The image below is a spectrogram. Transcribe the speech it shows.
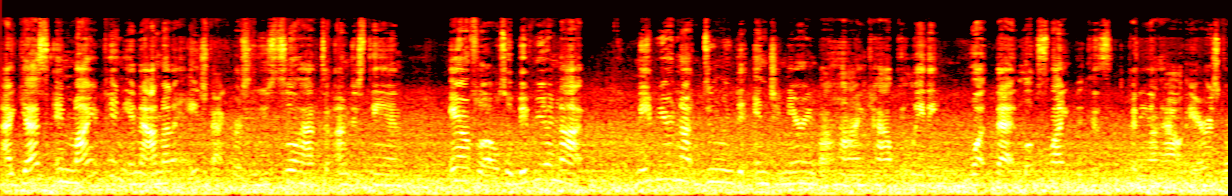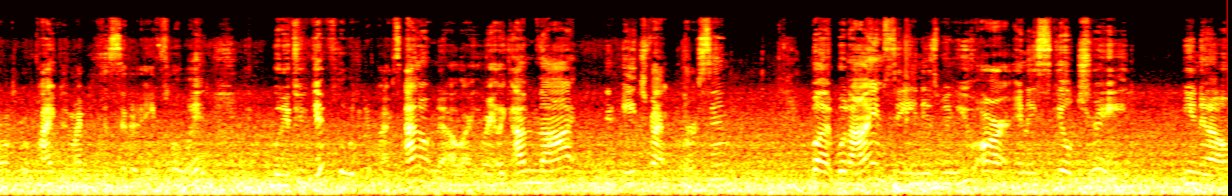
I guess in my opinion, now I'm not an HVAC person. You still have to understand airflow. So maybe you're not maybe you're not doing the engineering behind calculating what that looks like because depending on how air is going through a pipe, it might be considered a fluid. But if you get fluid in your pipes, I don't know, like right, like I'm not an HVAC person, but what I am saying is when you are in a skilled trade, you know,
